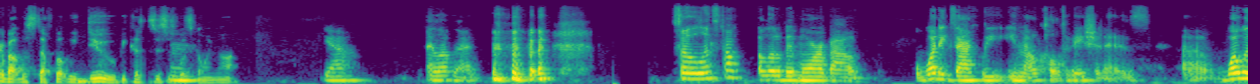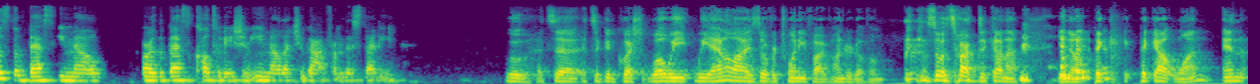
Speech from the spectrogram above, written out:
about this stuff, but we do because this is mm what's going on. Yeah. I love that. So let's talk a little bit more about what exactly email cultivation is. Uh, what was the best email or the best cultivation email that you got from this study? Ooh, that's a that's a good question. Well, we we analyzed over 2,500 of them, so it's hard to kind of you know pick pick out one. And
